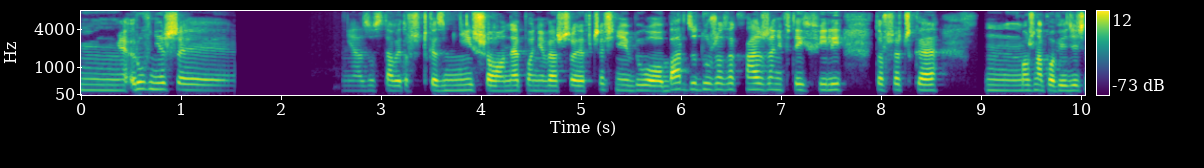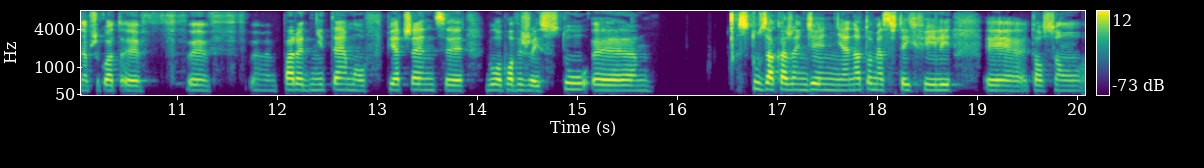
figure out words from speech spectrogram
Mm, Również zostały troszeczkę zmniejszone, ponieważ e, wcześniej było bardzo dużo zakażeń, w tej chwili troszeczkę mm, można powiedzieć, na przykład e, w, w, parę dni temu w Piaczęcy było powyżej 100, e, 100 zakażeń dziennie, natomiast w tej chwili e, to są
